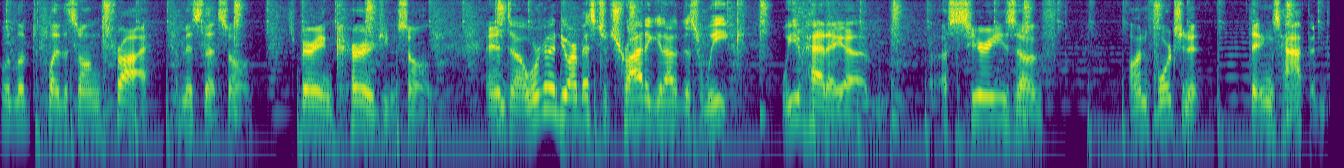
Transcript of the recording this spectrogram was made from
Would love to play the song "Try." I miss that song. Very encouraging song, and uh, we're gonna do our best to try to get out of this week. We've had a um, a series of unfortunate things happen,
